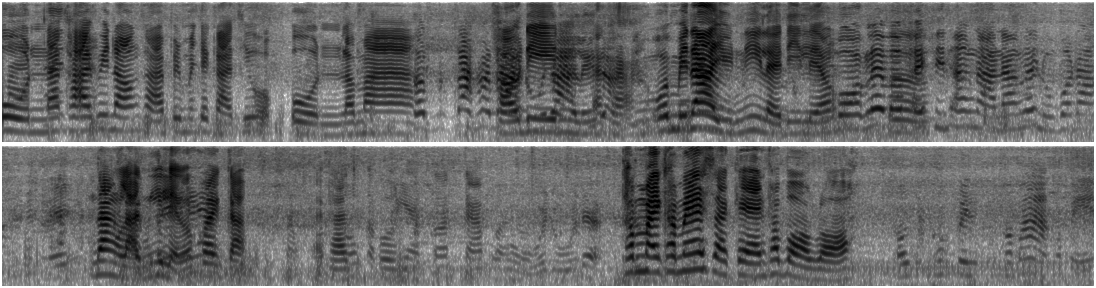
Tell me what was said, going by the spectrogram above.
อุ่นนะคะ พี่น้องค่ะเป็นบรรยากาศที่อบอุ่นเรามาเขาดินนะคะโอ้ยไม่ได้อยู่นี่แหละดีแล้วบอกเลยว่าออใครสิทางหน้านั่งเลยหนูบ่ดังนั่งหลังนี่แหละก็ค่อยกลับนะคะทุกคนตอนกลับอะโอ้โหดูเนี่ยทำไมเขาไม่ให้สแกนเขาบอกเหรอเขาเขาเป็นพม่าเขาเป็น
